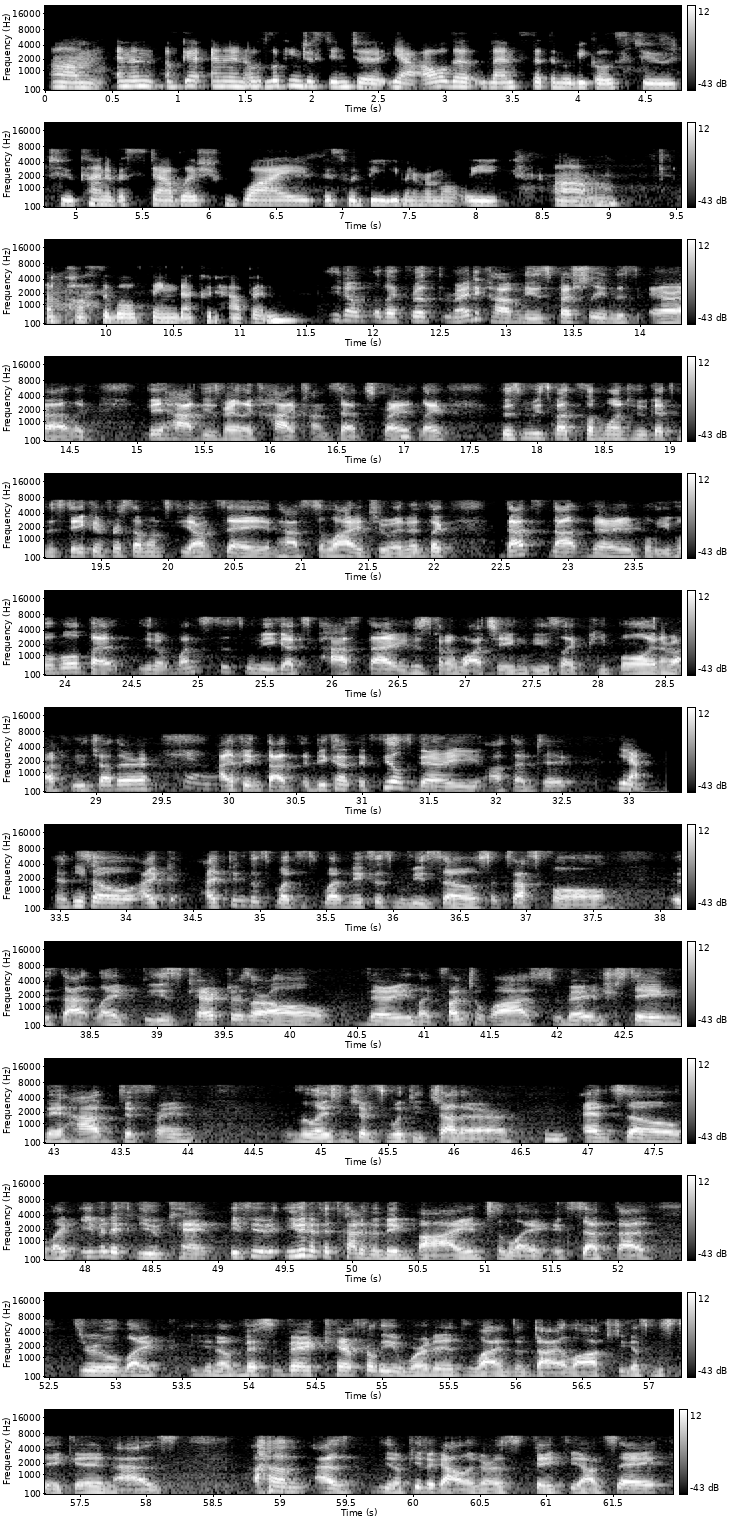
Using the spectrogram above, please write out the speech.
Um, and then and then I was looking just into yeah all the lengths that the movie goes to to kind of establish why this would be even remotely um, a possible thing that could happen. You know, like romantic comedies, especially in this era, like they have these very like high concepts, right? Like this movie's about someone who gets mistaken for someone's fiance and has to lie to it. And it's like that's not very believable. But you know, once this movie gets past that, you're just kind of watching these like people interact with each other. Yeah. I think that it becomes it feels very authentic. Yeah. And Yeah. so I, I think that's what's what makes this movie so successful is that like these characters are all very like fun to watch. They're very interesting. They have different relationships with each other. And so like even if you can't if you even if it's kind of a big buy to like accept that through like you know this very carefully worded lines of dialogue she gets mistaken as um, as you know Peter Gallagher's fake fiance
